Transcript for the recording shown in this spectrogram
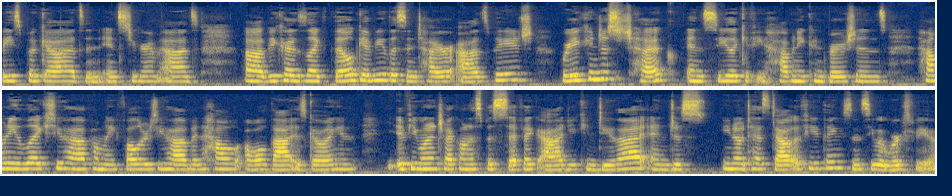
Facebook ads and Instagram ads uh, because like they'll give you this entire ads page where you can just check and see like if you have any conversions, how many likes you have, how many followers you have, and how all that is going. And if you want to check on a specific ad, you can do that and just you know test out a few things and see what works for you.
